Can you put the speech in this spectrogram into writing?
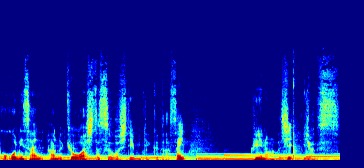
ここにあの今日明日過ごしてみてください。フリーの話以上です。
